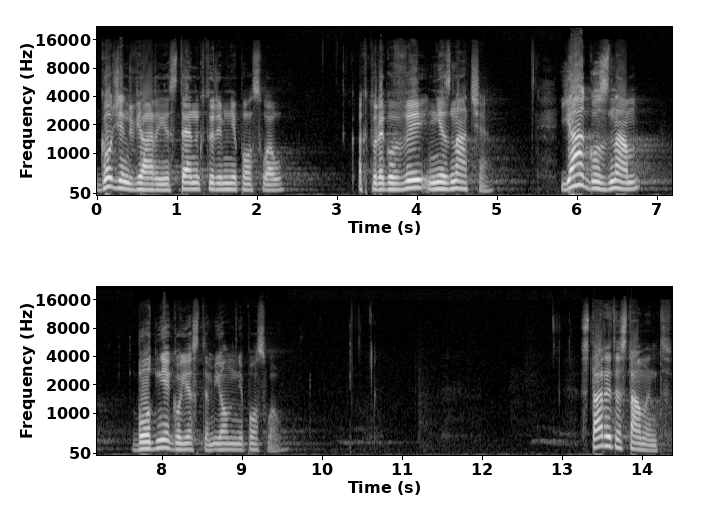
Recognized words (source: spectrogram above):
Godzien wiary jest ten, który mnie posłał, a którego wy nie znacie. Ja go znam, bo od niego jestem i on mnie posłał. Stary Testament,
